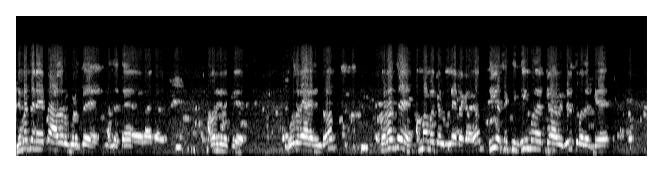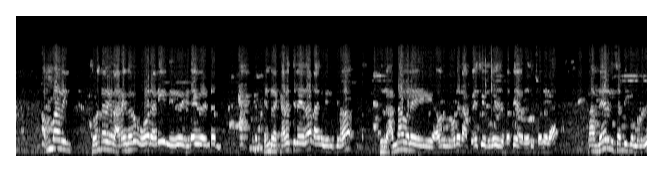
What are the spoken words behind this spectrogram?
நிபந்தனையற்ற ஆதரவு கொடுத்து அந்த தே- நாங்கள் அவர்களுக்கு உறுதுணையாக நின்றோம். தொடர்ந்து அம்மா மக்கள் முன்னேற்ற கழகம் தீய சக்தி திமுகவை வீழ்த்துவதற்கு அம்மாவின் தொண்டர்கள் அனைவரும் ஓர் அணியில் இணைய வேண்டும் என்ற கருத்திலே தான் நாங்கள் இருக்கிறோம். திரு அண்ணாமலை அவர்களோடு நான் பேசிய இதை பத்தி அவர் எதுவும் சொல்லல. நாம் நேரில் சந்திக்கும் பொழுது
